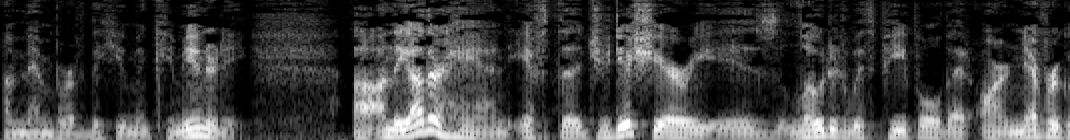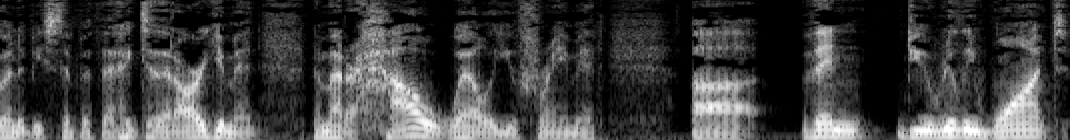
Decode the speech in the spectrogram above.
a member of the human community? Uh, on the other hand, if the judiciary is loaded with people that are never going to be sympathetic to that argument, no matter how well you frame it, uh, then do you really want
